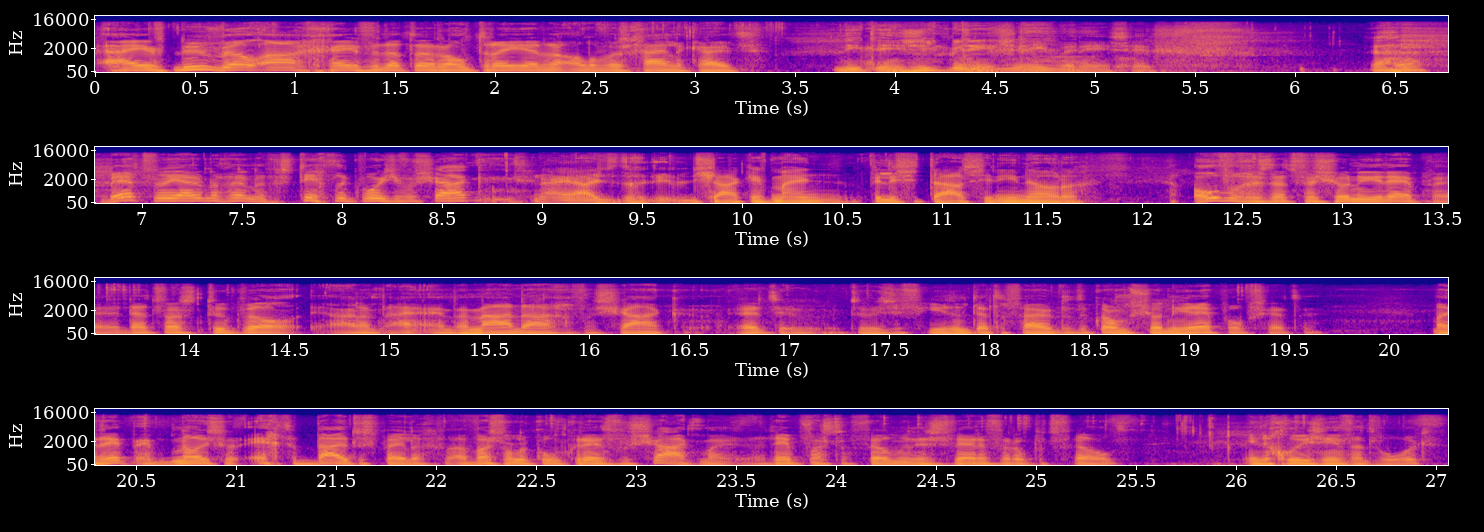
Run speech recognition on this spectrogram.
hij heeft nu wel aangegeven dat de rentree er in alle waarschijnlijk niet in Niet ziet. meer niet, niet meer in zit. Ja. Bert, wil jij nog een stichtelijk woordje voor Sjaak? Nou ja, Sjaak heeft mijn felicitatie niet nodig. Overigens, dat van Johnny Rep, hè, dat was natuurlijk wel aan het eind de nadagen van Sjaak. Toen ze 34, 50, toen kwam Johnny Rep opzetten. Maar Rep heb ik nooit zo'n echte buitenspeler. Hij was wel een concurrent voor Sjaak, maar Rep was toch veel meer een zwerver op het veld. In de goede zin van het woord.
